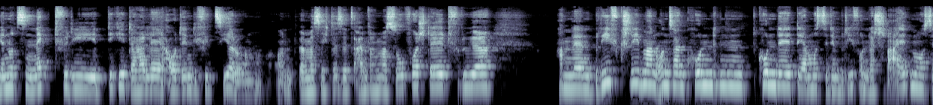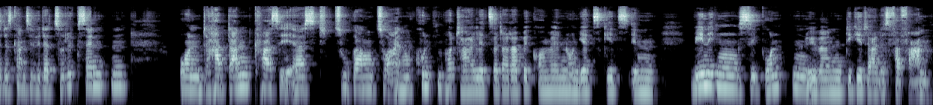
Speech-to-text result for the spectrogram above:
Wir nutzen NECT für die digitale Authentifizierung. Und wenn man sich das jetzt einfach mal so vorstellt, früher haben wir einen Brief geschrieben an unseren Kunden, Kunde, der musste den Brief unterschreiben, musste das Ganze wieder zurücksenden und hat dann quasi erst Zugang zu einem Kundenportal etc. bekommen. Und jetzt geht's in wenigen Sekunden über ein digitales Verfahren.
